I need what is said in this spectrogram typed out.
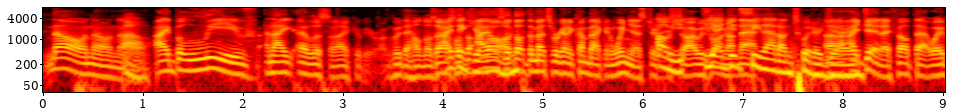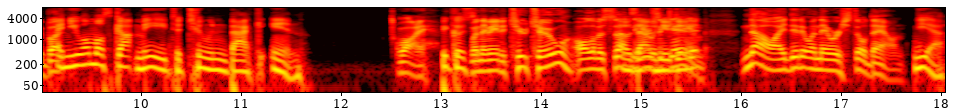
No, no, no. Oh. I believe, and I uh, listen. I could be wrong. Who the hell knows? I, I also think th- I also thought the Mets were going to come back and win yesterday. Oh, so I was yeah, wrong I on did see that on Twitter, Uh, Jerry. I did. I felt that way. But And you almost got me to tune back in. Why? Because- when they made it two-two, all of a sudden Oh, that here's when the you did game. it? No, I did it when they were still down. Yeah.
